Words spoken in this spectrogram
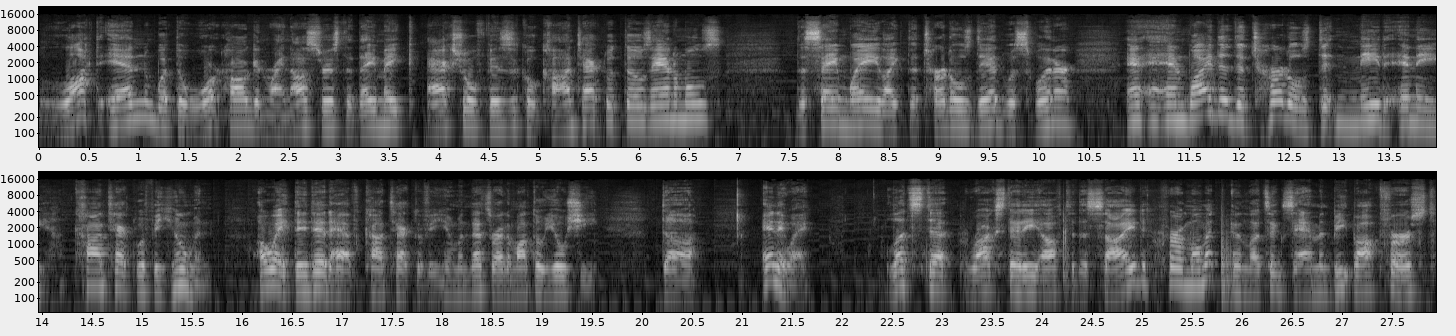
locked in with the warthog and rhinoceros? Did they make actual physical contact with those animals? The same way like the turtles did with Splinter? And, and why did the turtles didn't need any contact with a human? Oh wait, they did have contact with a human. That's right, Hamato Yoshi. Duh. Anyway, let's step Rocksteady off to the side for a moment and let's examine Bebop first.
